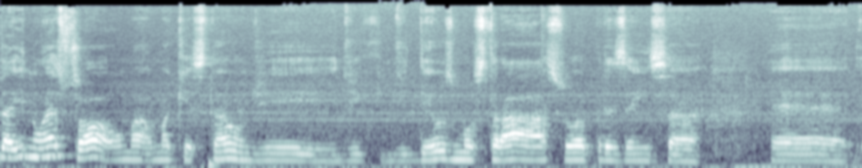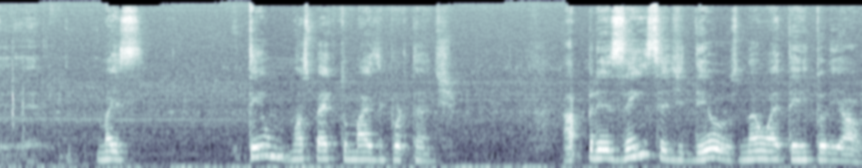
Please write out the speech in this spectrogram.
daí não é só uma, uma questão de, de, de Deus mostrar a sua presença, é, mas tem um aspecto mais importante. A presença de Deus não é territorial.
